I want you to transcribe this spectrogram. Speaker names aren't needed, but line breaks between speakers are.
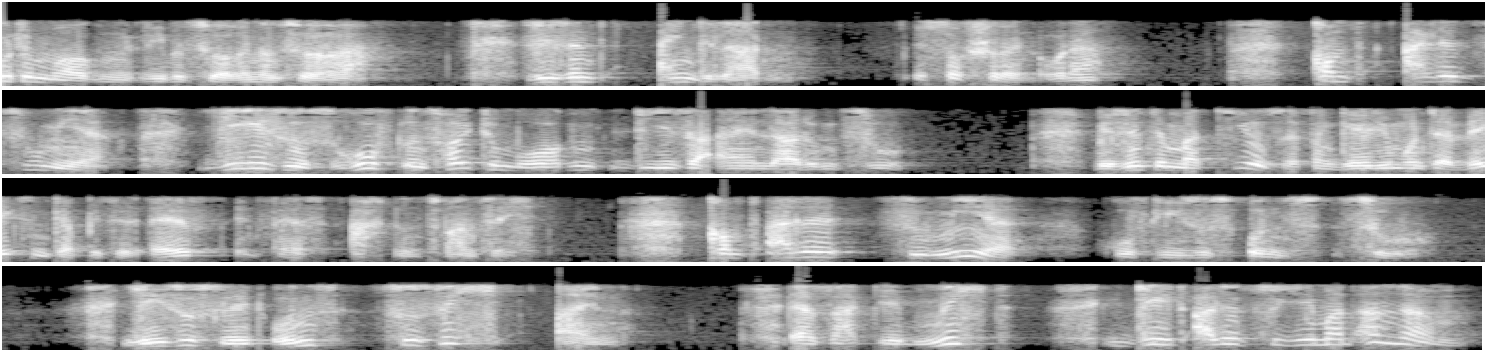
Guten Morgen, liebe Zuhörerinnen und Zuhörer. Sie sind eingeladen. Ist doch schön, oder? Kommt alle zu mir. Jesus ruft uns heute Morgen diese Einladung zu. Wir sind im Matthäus-Evangelium unterwegs in Kapitel 11 in Vers 28. Kommt alle zu mir, ruft Jesus uns zu. Jesus lädt uns zu sich ein. Er sagt eben nicht, geht alle zu jemand anderem.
